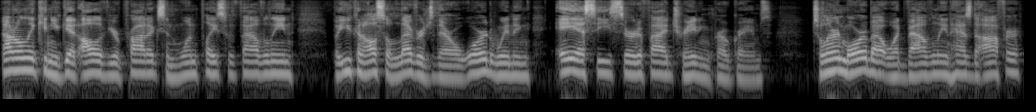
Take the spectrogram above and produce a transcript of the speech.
Not only can you get all of your products in one place with Valvoline, but you can also leverage their award winning ASE certified training programs. To learn more about what Valvoline has to offer,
